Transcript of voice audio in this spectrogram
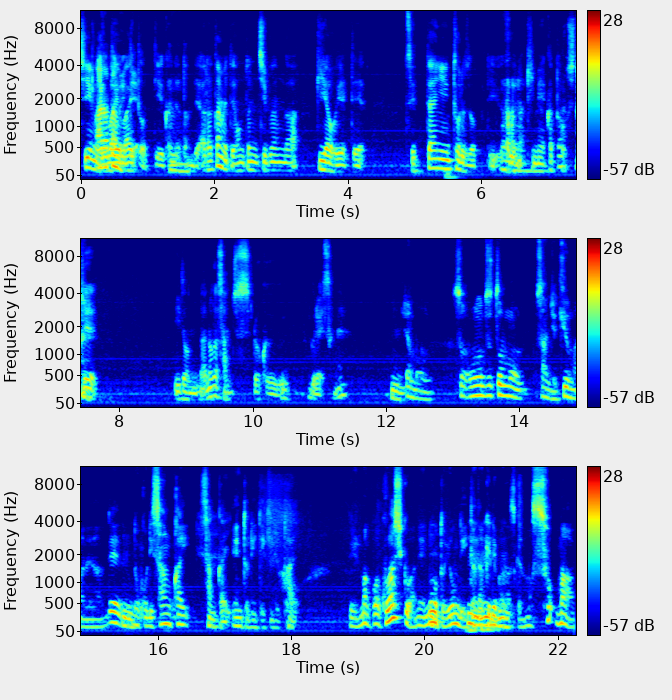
チームでワイワイとっていう感じだったんで、改めて本当に自分がギアを入れて、絶対に取るぞっていう風な決め方をして、挑んだのが36ぐらいですかね。うん。じゃあもう、そう、おのずともう39までなので、うん。残り3回3回。エントリーできると。はい。でまあ、詳しくはね、ノート読んでいただければなんですけどまあ、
